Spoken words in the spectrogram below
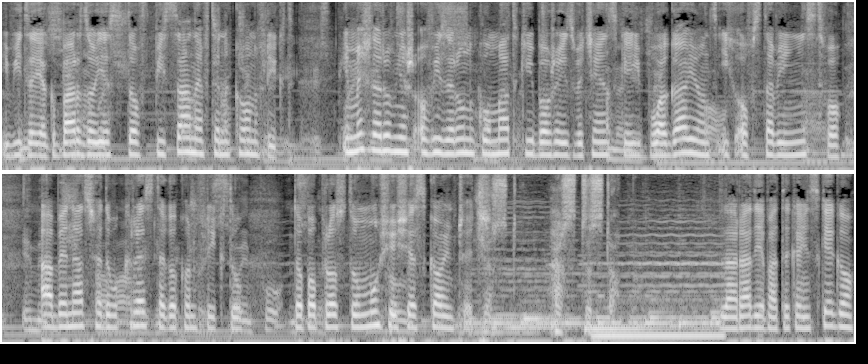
i widzę, jak bardzo jest to wpisane w ten konflikt. I myślę również o wizerunku Matki Bożej Zwycięskiej, błagając ich o wstawiennictwo, aby nadszedł kres tego konfliktu. To po prostu musi się skończyć. Dla Radia Watykańskiego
